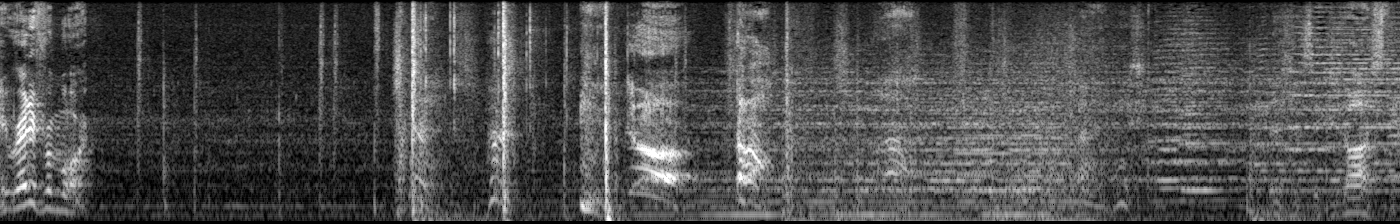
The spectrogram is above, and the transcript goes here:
Okay, ready for more. This is exhausting.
